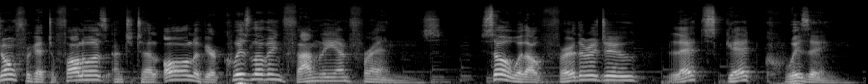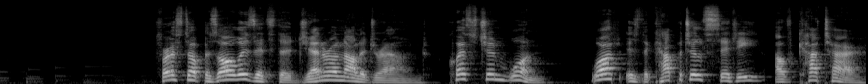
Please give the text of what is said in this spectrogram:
Don't forget to follow us and to tell all of your quiz loving family and friends. So, without further ado, let's get quizzing. First up, as always, it's the general knowledge round. Question 1 What is the capital city of Qatar?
